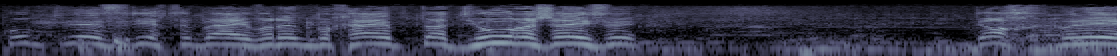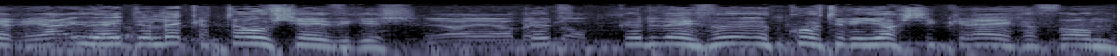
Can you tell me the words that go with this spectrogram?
Komt u even dichterbij, want ik begrijp dat Joris even... Dag meneer, ja, u heet een lekker toastje eventjes. Ja, ja, dat Kun- klopt. Kunnen we even een korte reactie krijgen van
